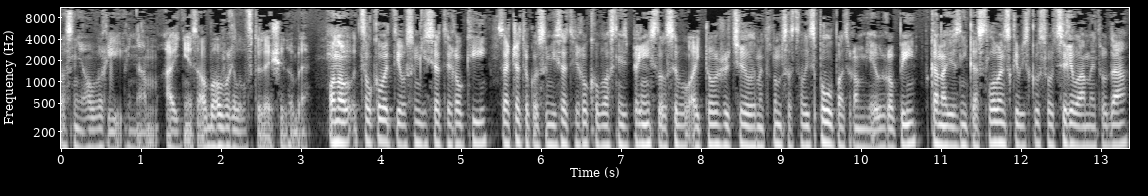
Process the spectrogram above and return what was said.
vlastne hovorí nám aj dnes, alebo hovorilo v vtedajšej dobe. Ono celkové tie 80. roky, začiatok 80. rokov vlastne prinieslo sebou aj to, že Cyril metodom sa stali spolupatronmi Európy. V Kanade vzniká slovenské biskupstvo Cyrila metoda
